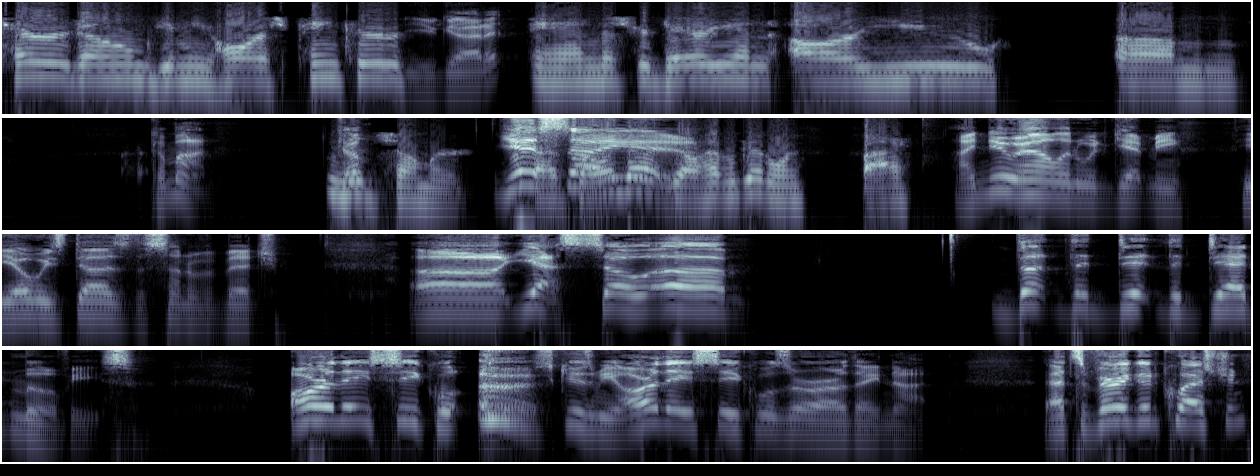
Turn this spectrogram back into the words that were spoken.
Terror Dome, give me Horace Pinker You got it. and Mr. Darien. Are you um, Come on. Come- Midsummer? Yes, That's I am. Y'all have a good one. Bye. I knew Alan would get me. He always does, the son of a bitch. Uh, yes. So, uh, the the the dead movies are they sequel? excuse me. Are they sequels or are they not? That's a very good question,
